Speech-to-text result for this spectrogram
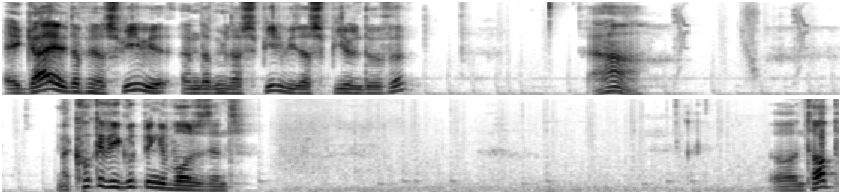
Ey, geil, dass wir das Spiel, ähm, dass wir das Spiel wieder spielen dürfen. Ah. Mal gucken, wie gut wir geworden sind. Und top.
